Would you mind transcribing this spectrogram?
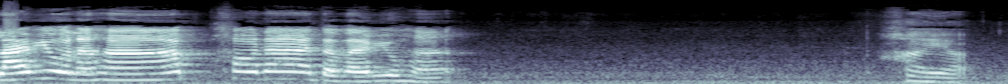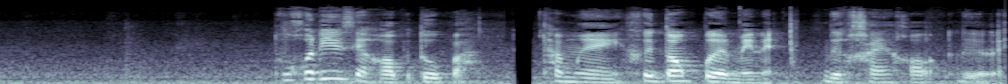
ไลฟ์อยู่นะครับ เข้าได้แต่ไลฟ์อยู่ฮะ ใครอะทุกคนที่เสียงเคาะประตูปะทำไง คือต้องเปิดไหมเนี่ยหรือใครเคาะหรืออะไร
